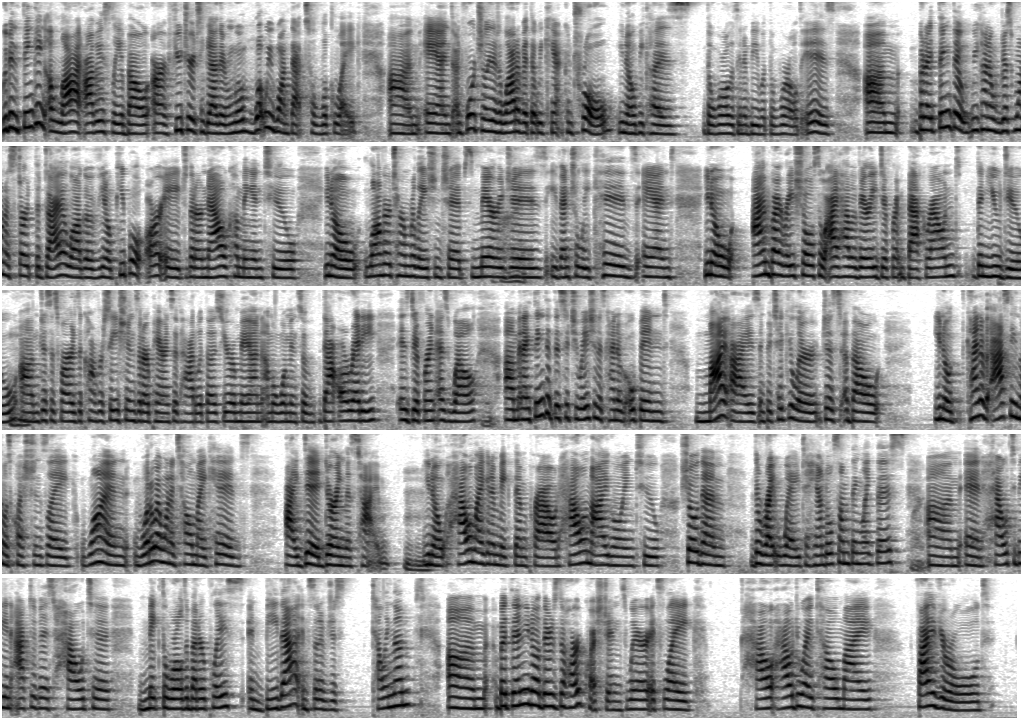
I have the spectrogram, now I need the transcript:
we've been thinking a lot obviously about our future together and what we want that to look like. Um, and unfortunately there's a lot of it that we can't control you know because the world is going to be what the world is. Um, but I think that we kind of just want to start the dialogue of, you know, people our age that are now coming into, you know, longer term relationships, marriages, eventually kids. And, you know, I'm biracial, so I have a very different background than you do, um, just as far as the conversations that our parents have had with us. You're a man, I'm a woman, so that already is different as well. Um, and I think that this situation has kind of opened my eyes in particular just about you know kind of asking those questions like one what do i want to tell my kids i did during this time. You know how am i going to make them proud? How am i going to show them the right way to handle something like this? Um, and how to be an activist how to make the world a better place and be that instead of just telling them. Um, but then you know there's the hard questions where it's like how how do I tell my five year old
